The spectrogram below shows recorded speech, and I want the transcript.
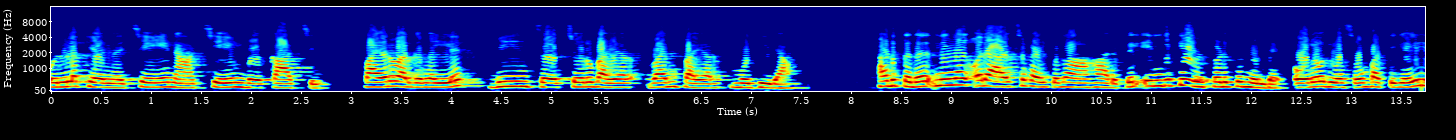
ഉരുളക്കിഴങ്ങ് ചേന ചേമ്പ് കാച്ചിൽ. പയറുവർഗങ്ങളിൽ ബീൻസ് ചെറുപയർ വൻപയർ മുതിര. അടുത്തത് നിങ്ങൾ ഒരാഴ്ച കഴിക്കുന്ന ആഹാരത്തിൽ എന്തൊക്കെ ഉൾപ്പെടുത്തുന്നുണ്ട്? ഓരോ ദിവസവും പട്ടികയിൽ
